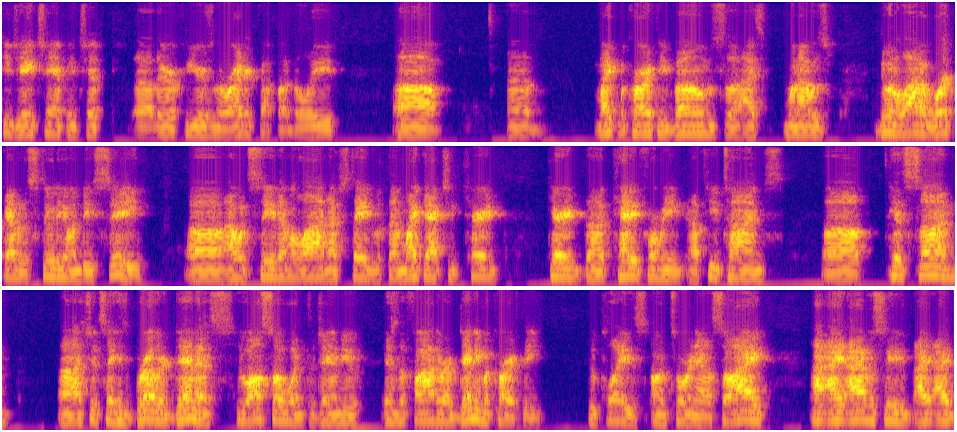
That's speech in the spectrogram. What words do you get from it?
PGA Championship there a few years in the Ryder Cup, I believe. Uh, uh, Mike McCarthy, Bones. Uh, I when I was doing a lot of work out of the studio in DC, uh, I would see them a lot, and I've stayed with them. Mike actually carried carried uh, caddied for me a few times. Uh, his son, I should say, his brother Dennis, who also went to JMU, is the father of Denny McCarthy, who plays on tour now. So I, I, I obviously, I, I,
